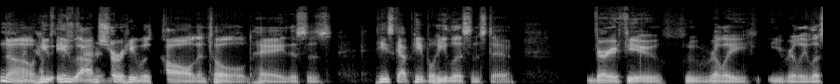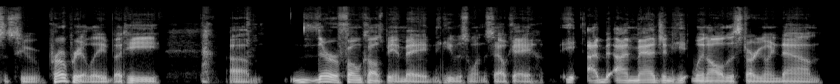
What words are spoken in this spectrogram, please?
No, he, he I'm sure he was called and told, "Hey, this is." He's got people he listens to. Very few who really he really listens to appropriately, but he um, there are phone calls being made, and he was wanting to say, "Okay." He, I, I, imagine he, when all this started going down,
